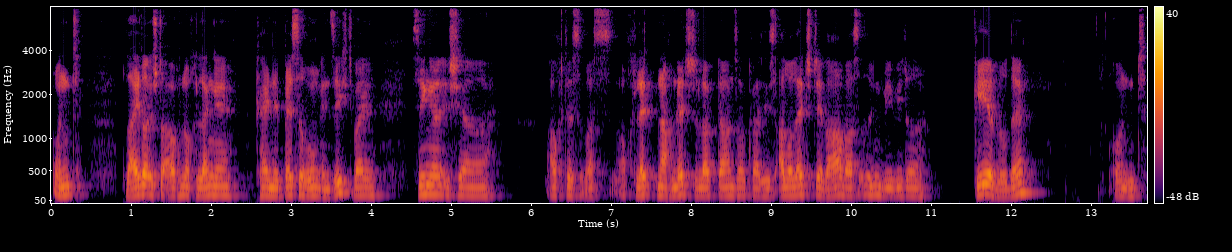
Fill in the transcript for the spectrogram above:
und leider ist da auch noch lange keine Besserung in Sicht, weil Singen ist ja auch das, was auch nach dem letzten Lockdown so quasi das allerletzte war, was irgendwie wieder gehen würde. Und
